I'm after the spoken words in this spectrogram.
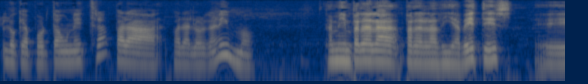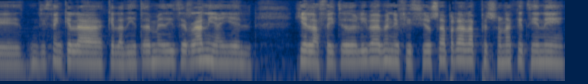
lo que aporta un extra para, para el organismo. También para la, para la diabetes. Eh, dicen que la, que la dieta mediterránea y el, y el aceite de oliva es beneficiosa para las personas que tienen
